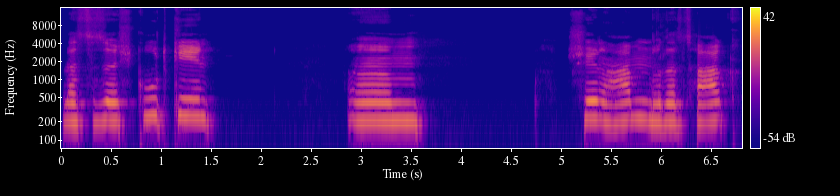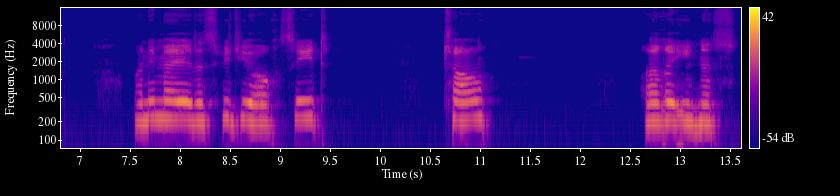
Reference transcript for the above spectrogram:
Lasst es euch gut gehen. Ähm, schönen Abend oder Tag, wann immer ihr das Video auch seht. Ciao, eure Ines.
